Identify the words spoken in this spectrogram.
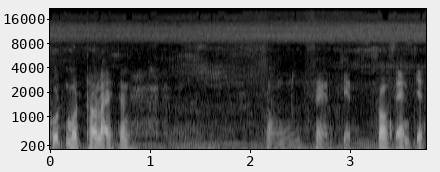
ขุดหมดเท่าไหร่กันสองแสนเจ็ดสองแสนเจ็ด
